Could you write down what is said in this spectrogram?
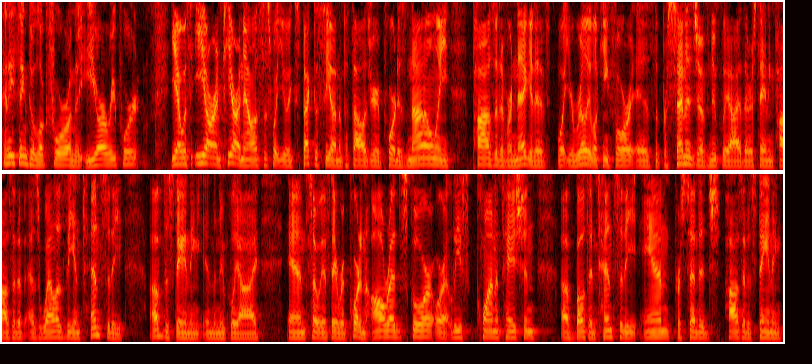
Anything to look for on the ER report? Yeah, with ER and PR analysis, what you expect to see on a pathology report is not only positive or negative, what you're really looking for is the percentage of nuclei that are staining positive as well as the intensity of the staining in the nuclei and so if they report an Allred score or at least quantitation of both intensity and percentage positive staining,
